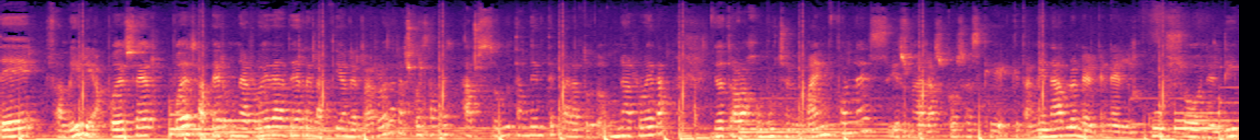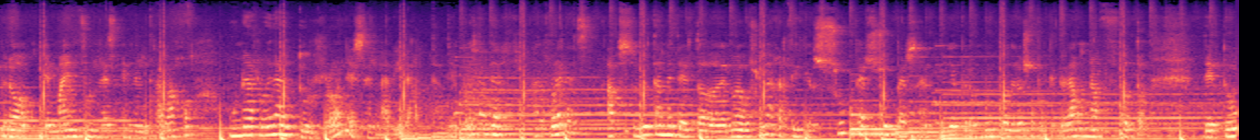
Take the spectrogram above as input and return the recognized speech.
de familia, puede ser, puedes hacer una rueda de relaciones, las ruedas las puedes hacer absolutamente para todo. Una rueda, yo trabajo mucho en mindfulness y es una de las cosas que, que también hablo en el, en el curso, en el libro de mindfulness en el trabajo, una rueda de tus roles en la vida. También puedes hacer ruedas absolutamente de todo. De nuevo, es un ejercicio súper, súper sencillo, pero muy poderoso porque te da una foto de tu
